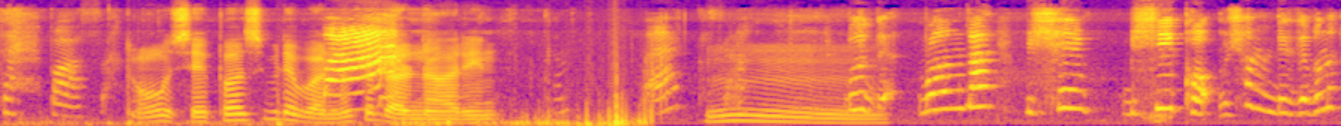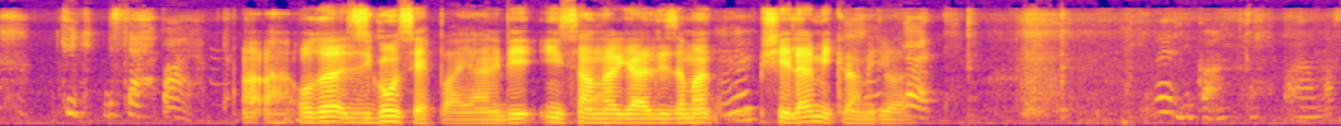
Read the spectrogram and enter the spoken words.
sehpası. Oo sehpası bile var. Ne kadar narin. Hmm. bu, bundan bir şey bir şey kopmuş ama biz de bunu küçük bir sehpa yaptık. Aa, o da zigon sehpa yani bir insanlar geldiği zaman bir şeyler mi ikram ediyorlar? Evet. Ve dikon sehpamız.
